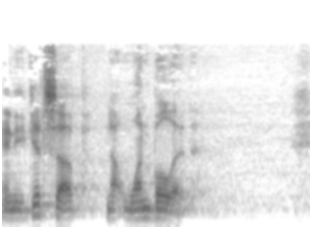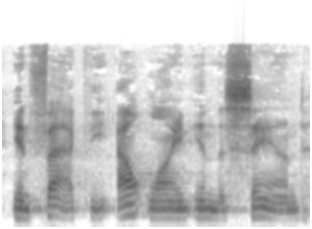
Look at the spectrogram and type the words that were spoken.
And he gets up, not one bullet. In fact, the outline in the sand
